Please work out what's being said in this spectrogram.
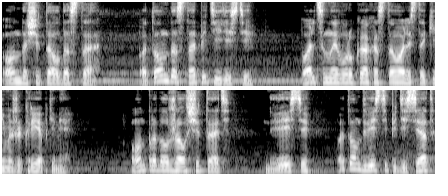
Он досчитал до ста, потом до 150. Пальцы на его руках оставались такими же крепкими. Он продолжал считать, 200, потом 250.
